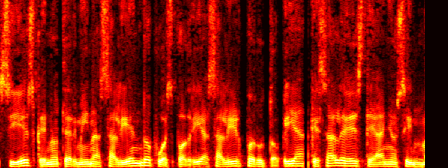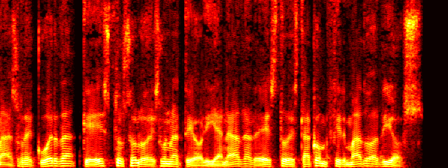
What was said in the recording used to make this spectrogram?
si es que no termina saliendo pues podría salir por Utopía que sale este año sin más recuerda que esto solo es una teoría nada de esto está confirmado adiós.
